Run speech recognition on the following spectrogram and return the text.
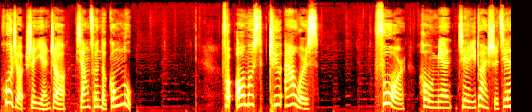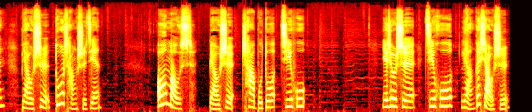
或者是沿着乡村的公路。For almost two hours。For 后面接一段时间，表示多长时间。Almost 表示差不多、几乎，也就是几乎两个小时，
